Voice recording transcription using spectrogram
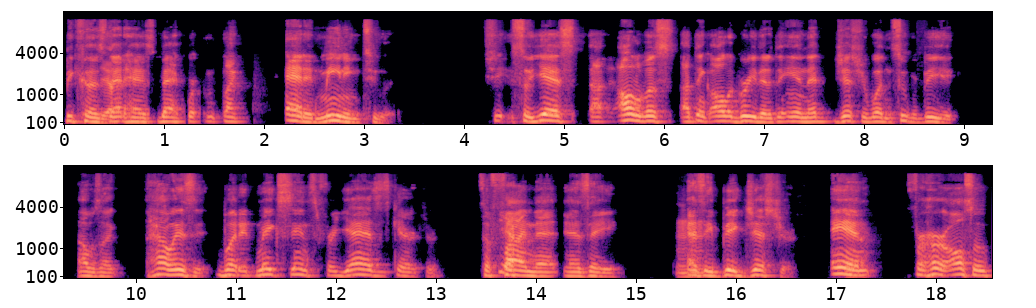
Because Yeah. that has backward, like, added meaning to it. She, so yes, uh, all of us, I think, all agree that at the end that gesture wasn't super big. I was like, how is it? But it makes sense for Yas's character to Yeah. find that as a Mhm. as a big gesture. And for her also,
